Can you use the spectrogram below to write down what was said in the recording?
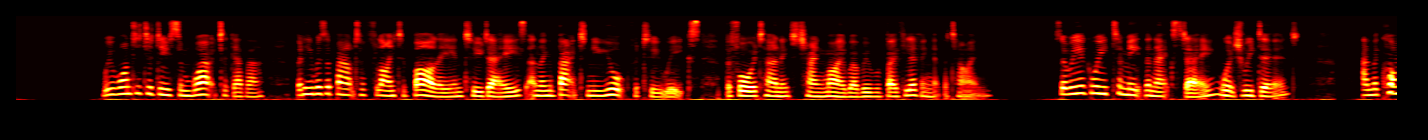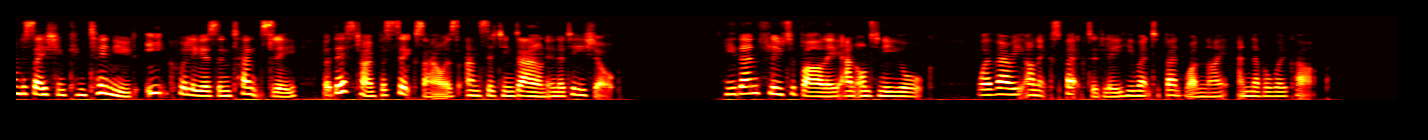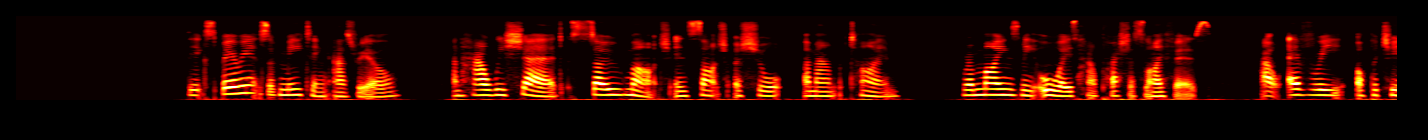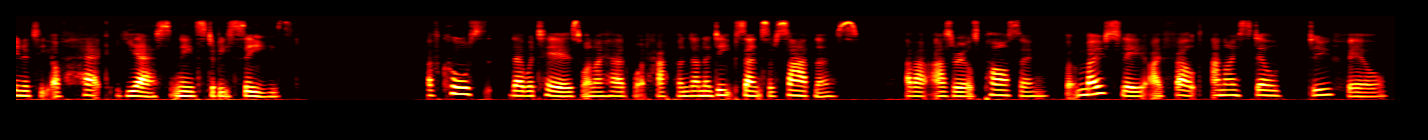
We wanted to do some work together, but he was about to fly to Bali in two days and then back to New York for two weeks before returning to Chiang Mai, where we were both living at the time. So we agreed to meet the next day, which we did, and the conversation continued equally as intensely, but this time for six hours and sitting down in a tea shop. He then flew to Bali and on to New York, where very unexpectedly he went to bed one night and never woke up. The experience of meeting Asriel and how we shared so much in such a short amount of time reminds me always how precious life is how every opportunity of heck yes needs to be seized. Of course, there were tears when I heard what happened and a deep sense of sadness about Asriel's passing, but mostly I felt, and I still do feel,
